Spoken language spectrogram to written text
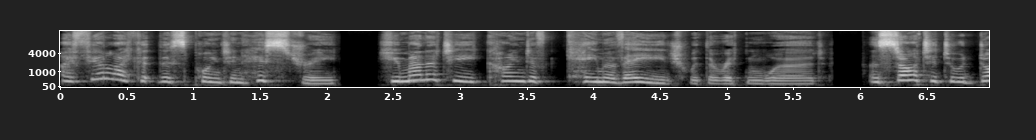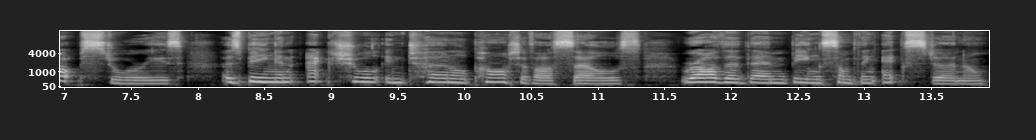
I feel like at this point in history, humanity kind of came of age with the written word and started to adopt stories as being an actual internal part of ourselves rather than being something external.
